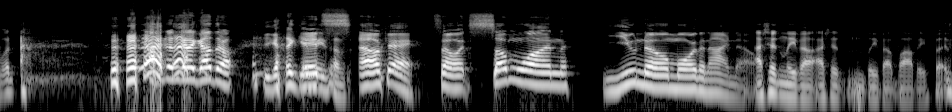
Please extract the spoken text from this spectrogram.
would- I'm just gonna go through. You gotta give me some. okay. So it's someone you know more than I know. I shouldn't leave out. I shouldn't leave out Bobby, but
